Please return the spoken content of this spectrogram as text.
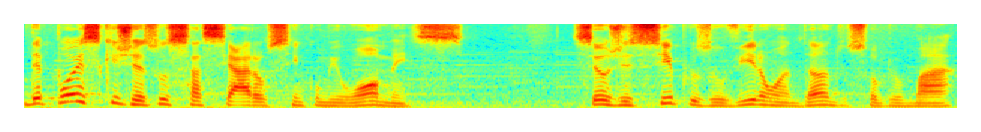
Depois que Jesus saciara os cinco mil homens, seus discípulos o viram andando sobre o mar.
